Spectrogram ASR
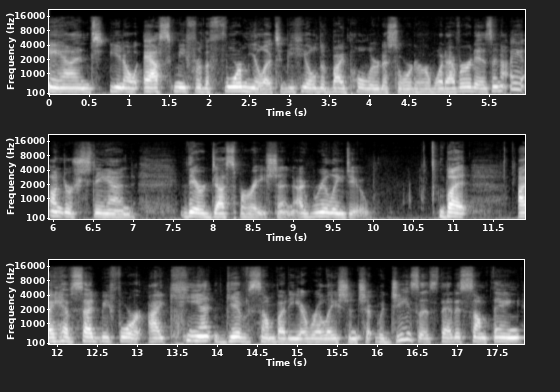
and, you know, ask me for the formula to be healed of bipolar disorder or whatever it is. And I understand their desperation. I really do. But I have said before, I can't give somebody a relationship with Jesus. That is something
